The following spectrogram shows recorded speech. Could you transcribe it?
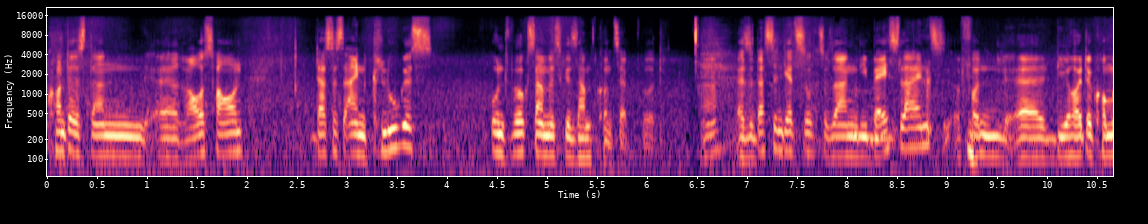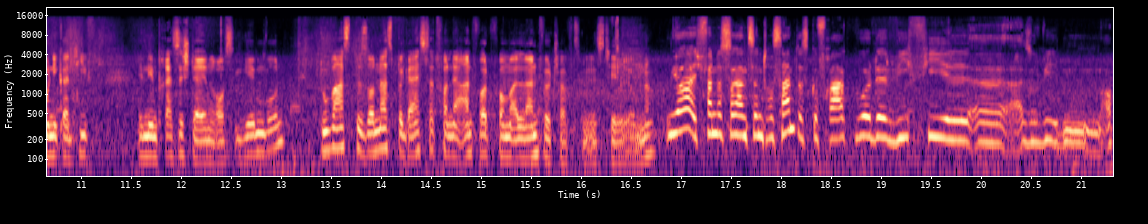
konnte es dann äh, raushauen, dass es ein kluges und wirksames Gesamtkonzept wird. Ja? Also das sind jetzt sozusagen die Baselines, von, äh, die heute kommunikativ in den Pressestellen rausgegeben wurden. Du warst besonders begeistert von der Antwort vom Landwirtschaftsministerium, ne? Ja, ich fand das ganz interessant, dass gefragt wurde, wie viel, äh, also wie, ob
